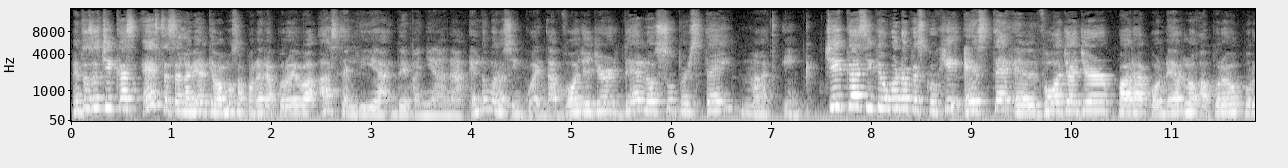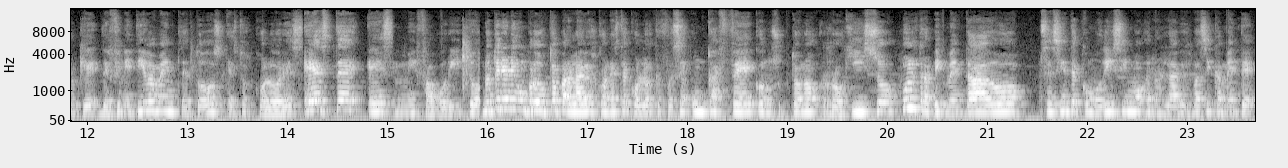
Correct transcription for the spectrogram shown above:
Entonces, chicas, este es el labial que vamos a poner a prueba hasta el día de mañana el número 50 Voyager de los Superstay Matte Ink. Chicas, sí que bueno que escogí este, el Voyager, para ponerlo a prueba porque definitivamente todos estos colores, este es mi favorito. No tenía ningún producto para labios con este color que fuese un café con un subtono rojizo, ultra pigmentado, se siente comodísimo en los labios básicamente.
